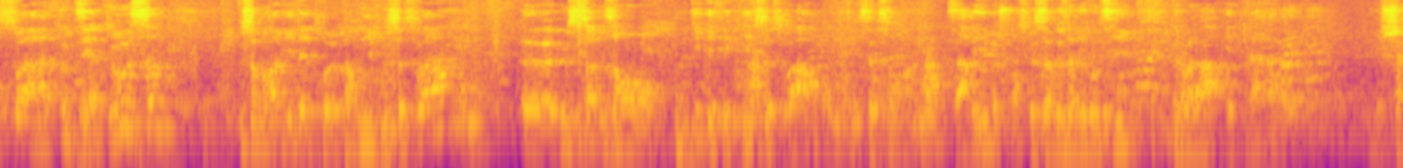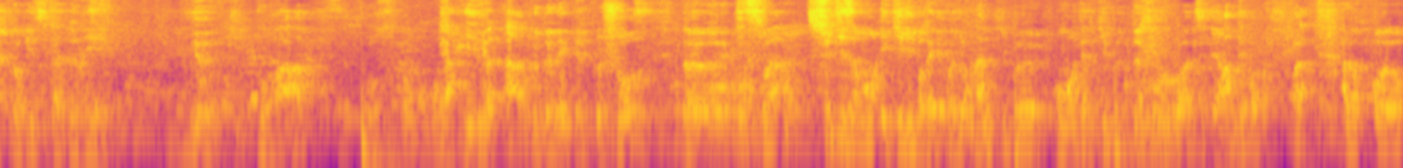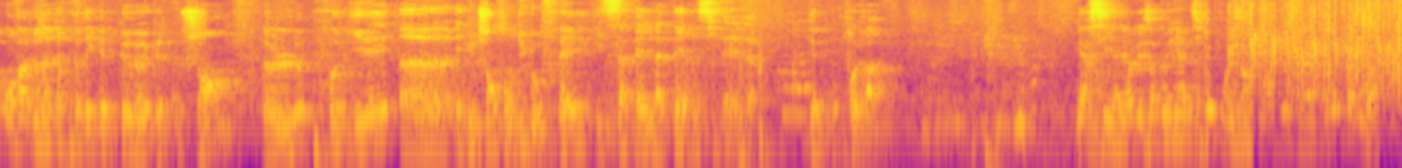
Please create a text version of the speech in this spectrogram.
Bonsoir à toutes et à tous. Nous sommes ravis d'être parmi vous ce soir. Euh, nous sommes en petit effectif ce soir. Ça, arrive, je pense que ça vous arrive aussi. Et voilà. Et bien, chaque choriste va donner du mieux qu'il pourra pour qu'on arrive à vous donner quelque chose euh, qui soit suffisamment équilibré. Vous voyez, on a un petit peu, on manque un petit peu de deuxième voix, etc. Mais bon, voilà. Alors, euh, on va vous interpréter quelques, quelques chants. Euh, le premier euh, est une chanson du Gaufret qui s'appelle La Terre est si belle. Quel beau programme. Merci. Allez, on les applaudit un petit peu pour les encourager. Ça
